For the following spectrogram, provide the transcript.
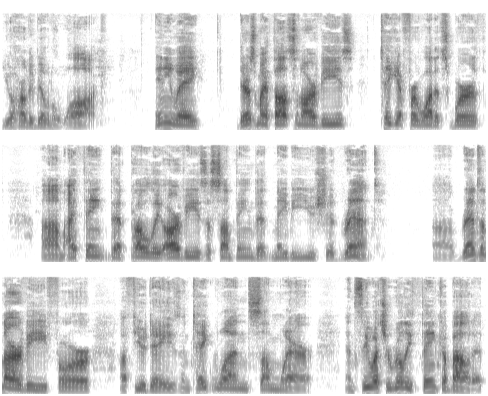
You'll hardly be able to walk. Anyway, there's my thoughts on RVs take it for what it's worth. Um, I think that probably RVs is something that maybe you should rent. Uh, rent an RV for a few days and take one somewhere and see what you really think about it.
